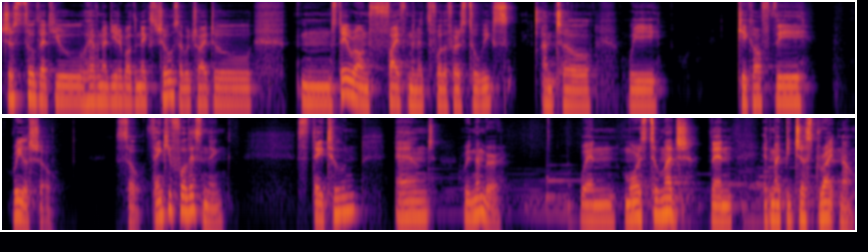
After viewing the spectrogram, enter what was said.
Just so that you have an idea about the next shows, I will try to um, stay around five minutes for the first two weeks until we kick off the real show. So, thank you for listening. Stay tuned and remember when more is too much, then it might be just right now.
